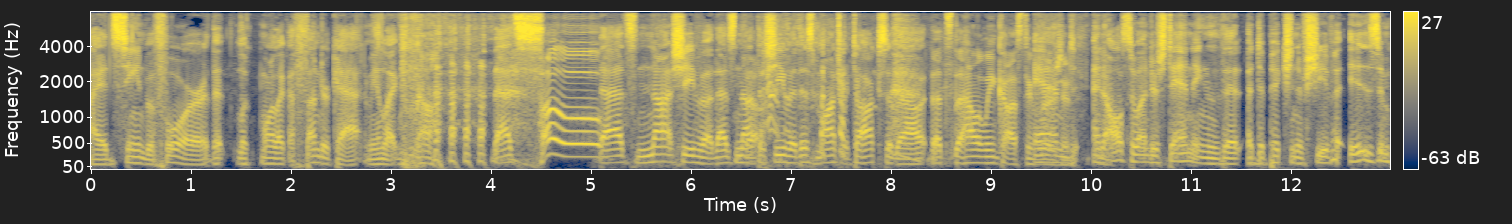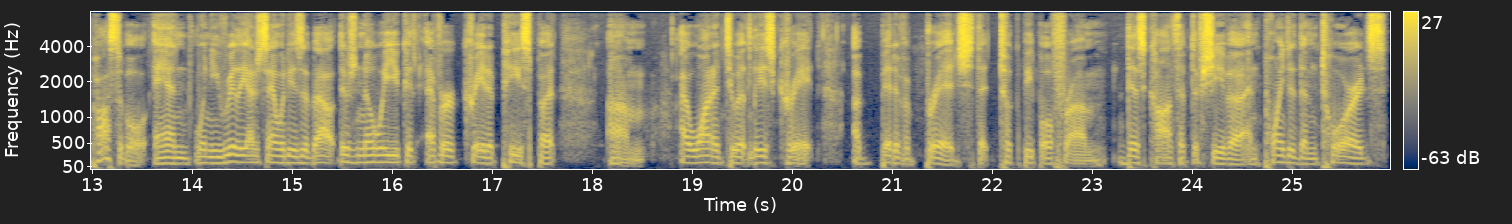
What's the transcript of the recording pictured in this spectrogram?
I had seen before that looked more like a thundercat. I mean like no that's oh that's not Shiva. That's not no. the Shiva this mantra talks about. That's the Halloween costume and, version. And yeah. also understanding that a depiction of Shiva is impossible. And when you really understand what he's about, there's no way you could ever create a piece but um, I wanted to at least create a bit of a bridge that took people from this concept of Shiva and pointed them towards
